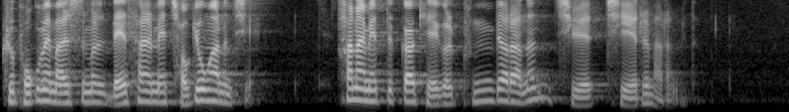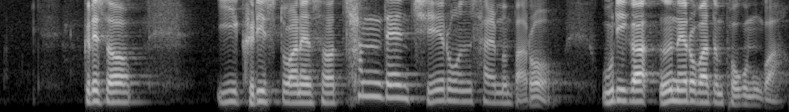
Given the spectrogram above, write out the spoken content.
그 복음의 말씀을 내 삶에 적용하는 지혜, 하나님의 뜻과 계획을 분별하는 지혜, 지혜를 말합니다. 그래서 이 그리스도 안에서 참된 지혜로운 삶은 바로 우리가 은혜로 받은 복음과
